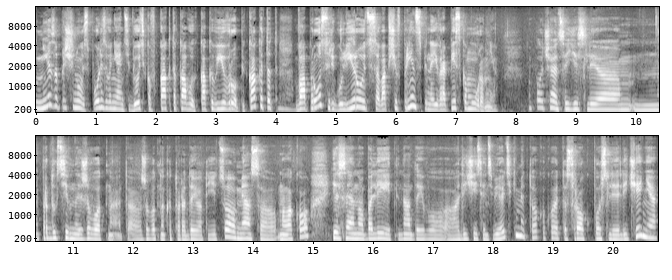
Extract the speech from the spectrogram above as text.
не запрещено использование антибиотиков как таковых, как и в Европе. Как этот вопрос регулируется вообще в принципе на европейском уровне? Ну, получается, если продуктивное животное, это животное, которое дает яйцо, мясо, молоко, если оно болеет и надо его а, лечить антибиотиками, то какой-то срок после лечения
